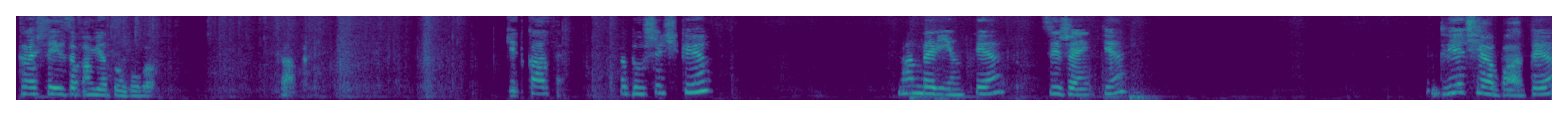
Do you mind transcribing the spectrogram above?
краще їх запам'ятовував. Так. Кіткат, подушечки, мандаринки, свіженькі, дві чиабати.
